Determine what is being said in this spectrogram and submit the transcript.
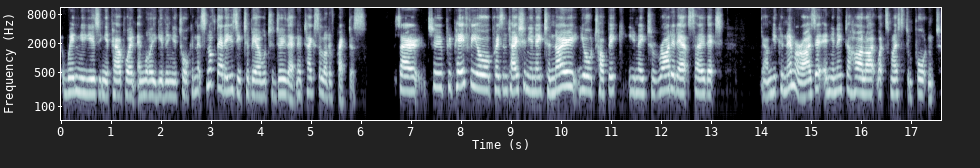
when you're using your PowerPoint and while you're giving your talk. And it's not that easy to be able to do that. And it takes a lot of practice. So, to prepare for your presentation, you need to know your topic. You need to write it out so that um, you can memorize it and you need to highlight what's most important.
